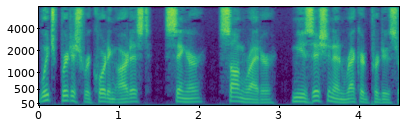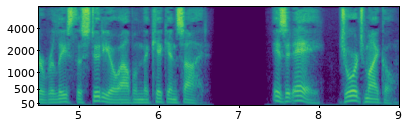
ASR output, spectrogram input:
Which British recording artist, singer, songwriter, musician, and record producer released the studio album The Kick Inside? Is it A. George Michael?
